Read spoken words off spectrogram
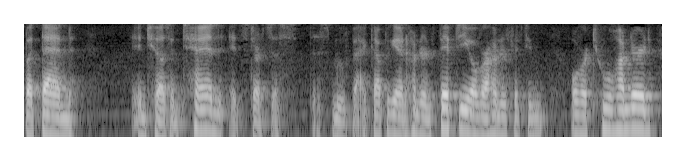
but then in 2010, it starts this this move back up again. 150 over 150 over 200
